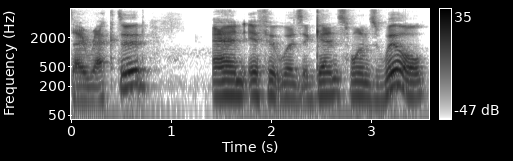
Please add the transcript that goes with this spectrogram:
directed. And if it was against one's will,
